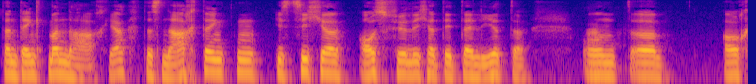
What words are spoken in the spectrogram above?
dann denkt man nach. Ja? Das Nachdenken ist sicher ausführlicher, detaillierter und äh, auch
